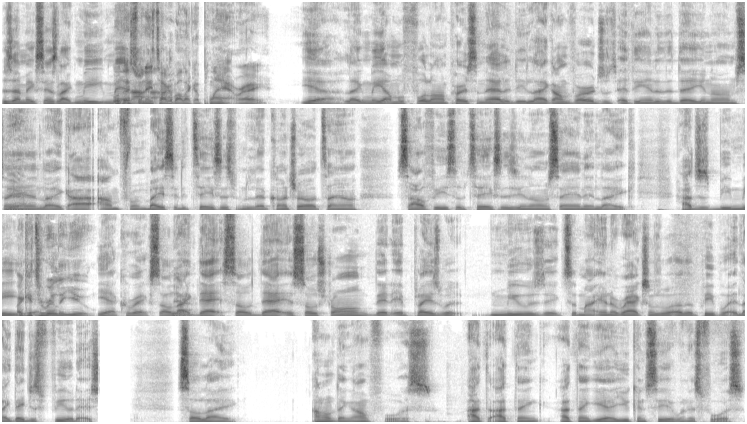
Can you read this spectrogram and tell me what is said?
Does that make sense? Like me, man. Well, that's when they talk I- about like a plant, right? Yeah, like me, I'm a full on personality. Like I'm Virgil at the end of the day. You know what I'm saying? Like I, I'm from Bay City, Texas, from the little country old town, southeast of Texas. You know what I'm saying? And like I just be me. Like it's really you. Yeah, correct. So like that, so that is so strong that it plays with music to my interactions with other people. Like they just feel that. Shit. So like, I don't think I'm forced. I th- I think I think yeah, you can see it when it's forced.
